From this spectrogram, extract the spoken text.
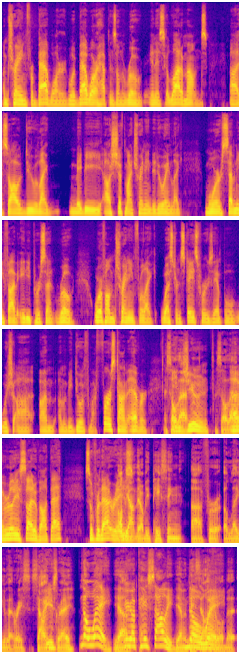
I'm training for Badwater, what Badwater happens on the road, and it's a lot of mountains. Uh, so I'll do like maybe I'll shift my training to doing like more 75, 80% road or if I'm training for like Western States, for example, which uh, I'm I'm gonna be doing for my first time ever I saw in that. June. I saw that. I'm really excited about that. So for that race, I'll be out there. I'll be pacing uh, for a leg of that race. Sally you- McRae. no way. Yeah. you're gonna pay Sally. Yeah, I'm gonna no pace Sally way. for a little bit.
